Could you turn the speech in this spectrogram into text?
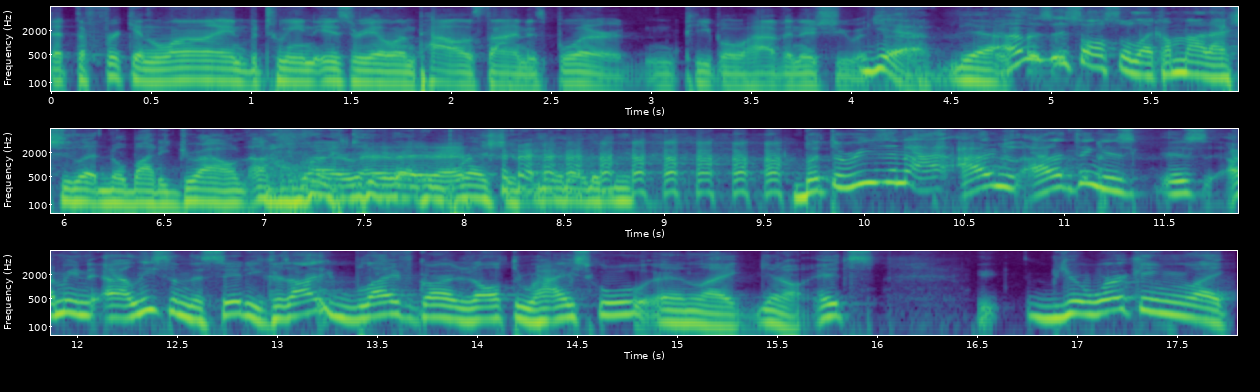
that the freaking line between Israel and Palestine is blurred, and people have an issue with Yeah, that. yeah. I was, it's also like I'm not actually letting nobody drown. I don't want Right, to give right, that impression. You know what I mean? But the reason I I, I don't think is is I mean at least in the city because I lifeguarded all through high school and like you know it's you're working like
